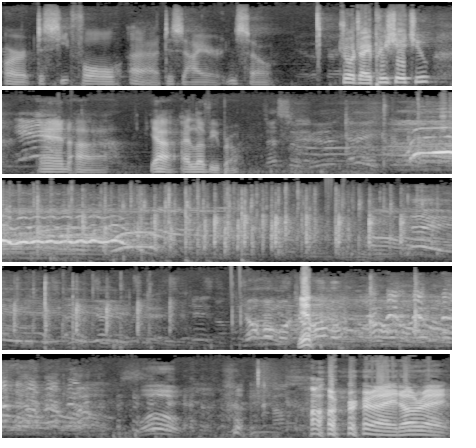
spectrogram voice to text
or deceitful uh, desire. And so, George, I appreciate you, and uh, yeah, I love you, bro. Yep. All right, all right.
